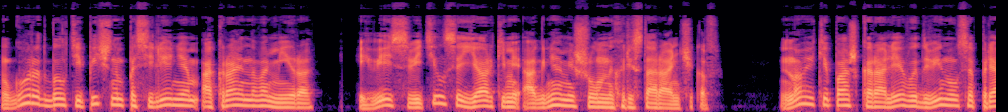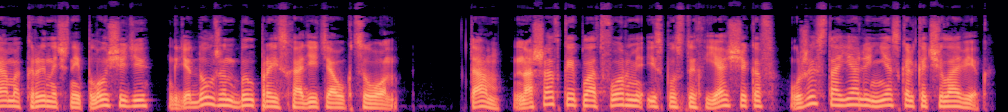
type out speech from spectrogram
Город был типичным поселением окраинного мира, и весь светился яркими огнями шумных ресторанчиков. Но экипаж королевы двинулся прямо к рыночной площади, где должен был происходить аукцион. Там, на шаткой платформе из пустых ящиков, уже стояли несколько человек.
